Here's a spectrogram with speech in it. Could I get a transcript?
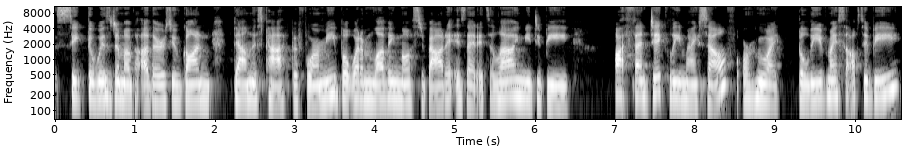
seek the wisdom of others who've gone down this path before me. But what I'm loving most about it is that it's allowing me to be authentically myself or who I believe myself to be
